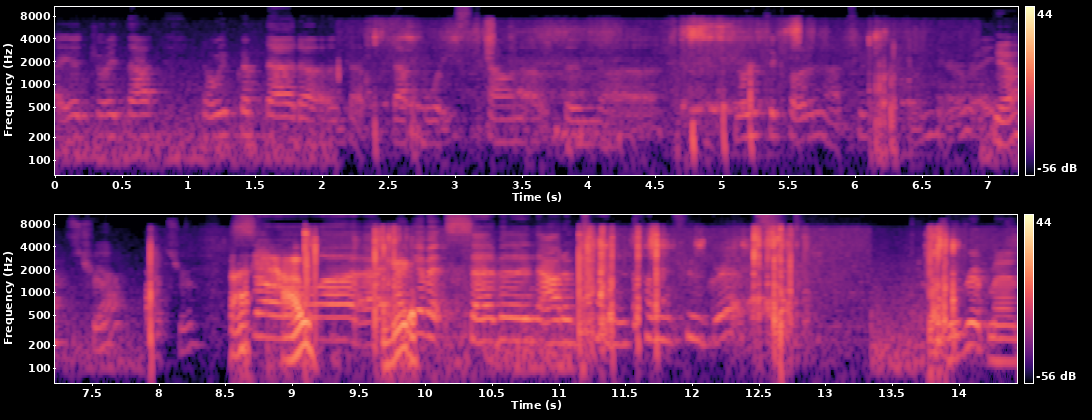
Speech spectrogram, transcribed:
I enjoyed that. You know, we've got that uh, that that boys town up in uh, North Dakota, not too far from? Yeah, it's true. Yeah. That's true. That So uh, I, I give it seven out of ten kung fu grips. Blue grip, man.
